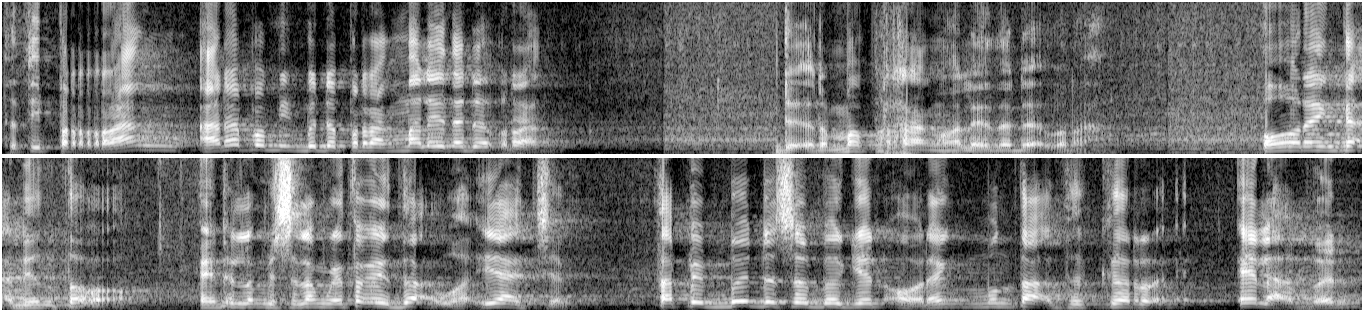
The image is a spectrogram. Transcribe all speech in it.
Tapi perang, ada pemik beda perang, maklai tak ada perang. Dek remah perang, maklai tak ada perang. Orang kak dinto, eh dalam Islam kata eh dakwah, iya cek. Tapi beda sebagian orang muntak tekar elaban,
